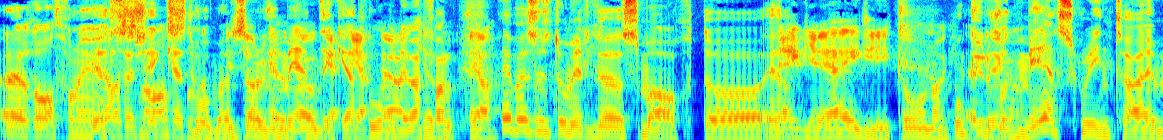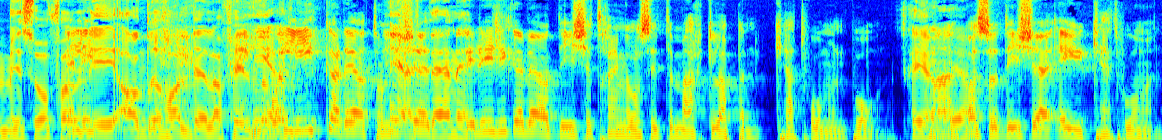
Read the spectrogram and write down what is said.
Ja, det er rart, for hun er Jeg jævla snasen. Jeg mente ok, ja, Catwoman ja, i hvert fall. Ja. Jeg bare syns hun virker smart. Og, ja. Jeg, ja, jeg liker Hun òg. Hun kunne fått mer screentime i så fall i andre halvdel av filmen. Jeg liker det at hun ikke. Jeg liker det at de ikke trenger å sitte merkelappen Catwoman på henne. Ja, ja. Altså de ikke er jeg er Catwoman.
